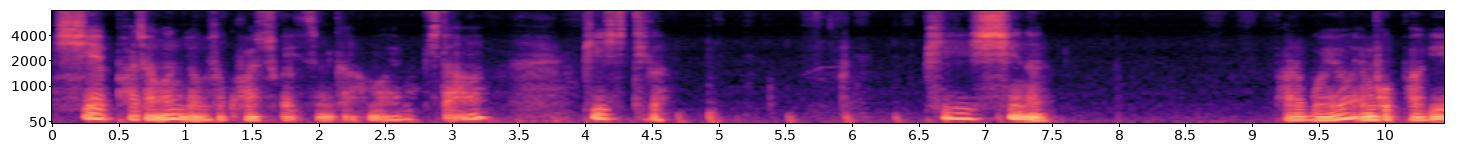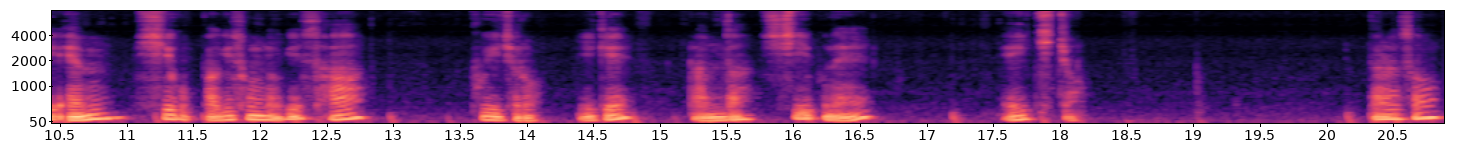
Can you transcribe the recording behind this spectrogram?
C의 파장은 여기서 구할 수가 있습니다. 한번 해봅시다. PCT가 PC는 바로 뭐예요? M 곱하기 M, C 곱하기 속력이 4 V0 이게 람다 C분의 H죠. 따라서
